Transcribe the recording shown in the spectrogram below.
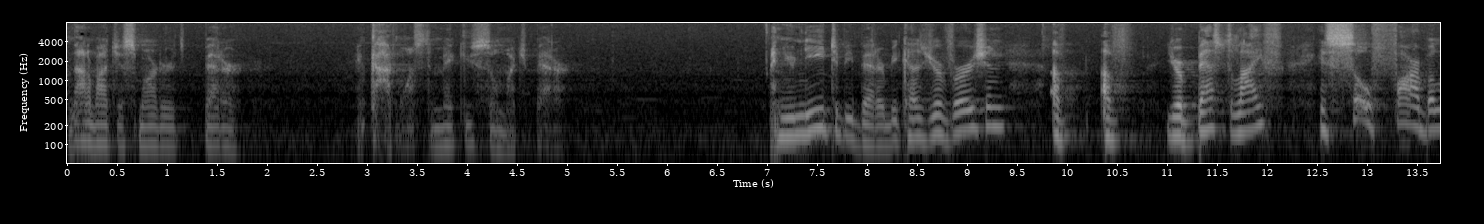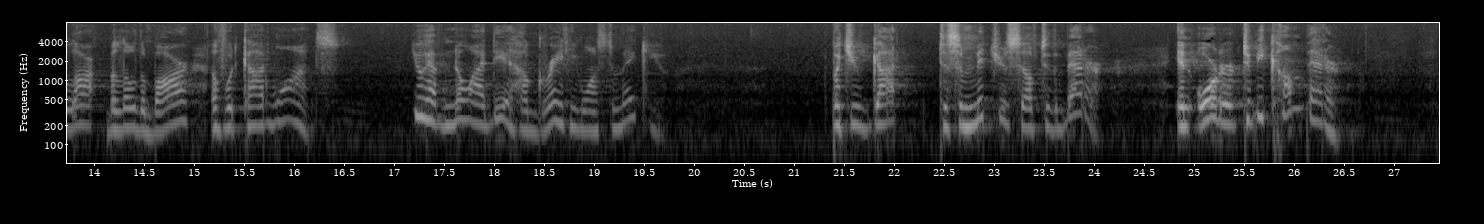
Not about you smarter, it's better. And God wants to make you so much better. And you need to be better because your version of, of your best life is so far below, below the bar of what God wants. You have no idea how great he wants to make you. But you've got to submit yourself to the better in order to become better.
